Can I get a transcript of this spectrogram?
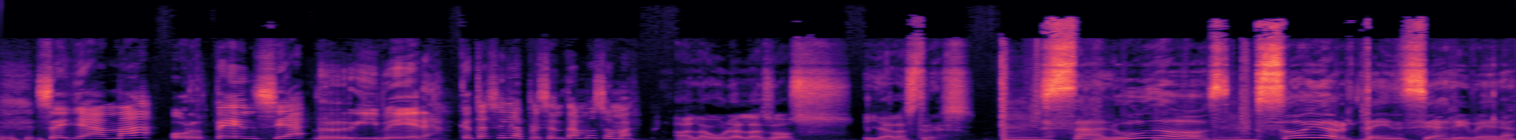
Se llama Hortensia Rivera. ¿Qué tal si la presentamos, Omar? A la una, a las dos y a las tres. Saludos, soy Hortensia Rivera,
